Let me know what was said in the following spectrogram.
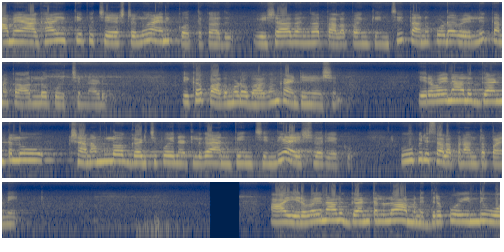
ఆమె అఘాయిత్యపు చేష్టలు ఆయనకు కొత్త కాదు. విషాదంగా తల పంకించి తను కూడా వెళ్ళి తన కారులో కూర్చున్నాడు. ఇక పదమూడో భాగం కంటిన్యూషన్. ఇరవై నాలుగు గంటలు క్షణంలో గడిచిపోయినట్లుగా అనిపించింది ఐశ్వర్యకు. ఊపిరి సలపనంత పని. ఆ ఇరవై నాలుగు గంటలలో ఆమె నిద్రపోయింది ఓ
